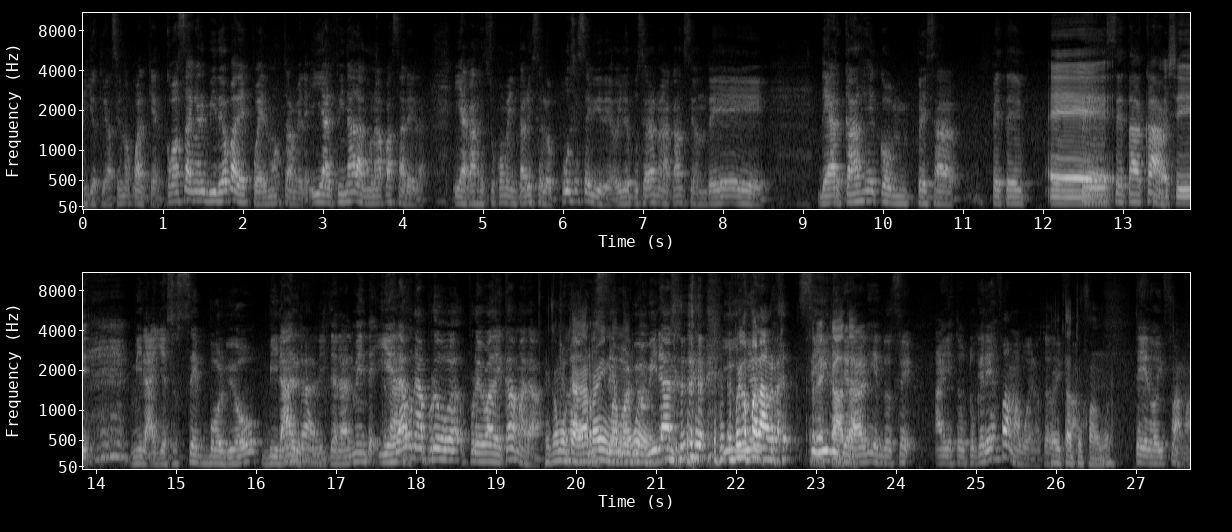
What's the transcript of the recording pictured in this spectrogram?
Y yo estoy haciendo cualquier cosa en el video para después mostrármelo. Y al final hago una pasarela. Y agarré su comentario y se lo puse ese video. Y le puse la nueva canción de, de Arcángel con pesa, PT, Eh, PZK. sí. Mira, y eso se volvió viral, Viral. literalmente. Y Claro. era una prueba, prueba de cámara. Es como que agarra y se mamá volvió viral. En pocas palabras. Sí, Rescata. literal. Y entonces, ahí está. ¿Tú querías fama? Bueno, te doy Ahí está fama. tu fama. Te doy fama.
